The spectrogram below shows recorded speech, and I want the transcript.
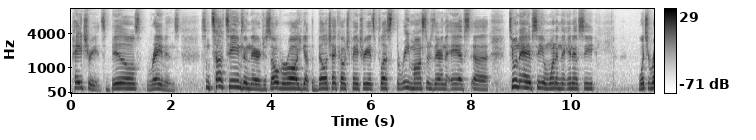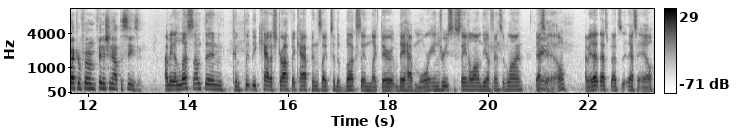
Patriots, Bills, Ravens. Some tough teams in there. Just overall, you got the Belichick coach Patriots plus three monsters there in the AFC, uh, two in the AFC and one in the NFC. What's your record for them finishing out the season? I mean, unless something completely catastrophic happens, like to the Bucs, and like they're they have more injuries sustained along the offensive line, that's Man. an L. I mean, that that's that's that's an L.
